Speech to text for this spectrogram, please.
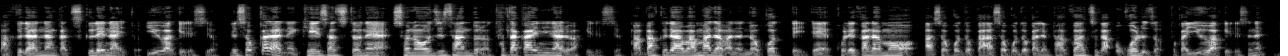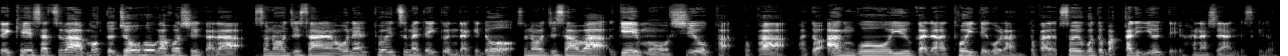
爆弾なんか作れないというわけですよ。で、そっからね、警察とね、そのおじさんとの戦いになるわけですよ。まあ、爆弾はまだまだ残っていて、これからもあそことかあそことかで爆発が起こるぞとか言うわけですね。で、警察はもっと情報が欲しいから、そのおじさんをね、問い詰めていくんだけど、そのおじさんはゲームをしようかとか、あと暗号を言うから解いてごらんとか、そういうことばっかり言うっていう話なんですけど、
